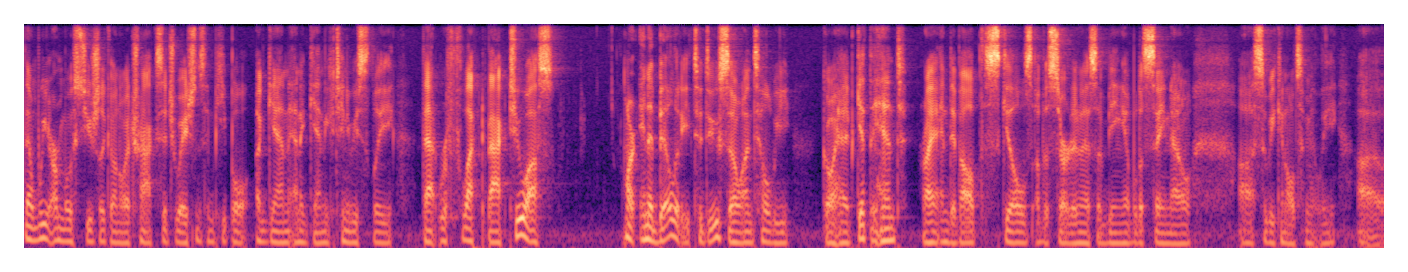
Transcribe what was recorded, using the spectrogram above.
then we are most usually going to attract situations and people again and again continuously that reflect back to us our inability to do so until we go ahead, get the hint, right, and develop the skills of assertiveness of being able to say no, uh, so we can ultimately uh,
